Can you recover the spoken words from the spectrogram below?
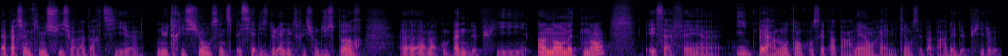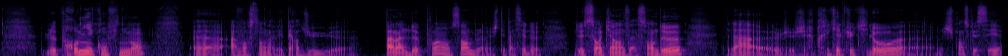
la personne qui me suit sur la partie nutrition. C'est une spécialiste de la nutrition du sport. Euh, elle m'accompagne depuis un an maintenant. Et ça fait euh, hyper longtemps qu'on ne s'est pas parlé. En réalité, on ne s'est pas parlé depuis le, le premier confinement. Euh, avant cela, on avait perdu pas mal de points ensemble. J'étais passé de, de 115 à 102. Là, j'ai repris quelques kilos. je pense que c'est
